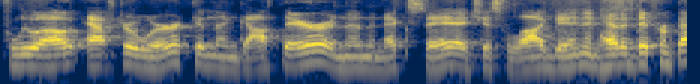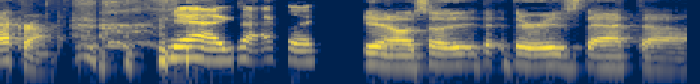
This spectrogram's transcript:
flew out after work and then got there, and then the next day I just logged in and had a different background. Yeah, exactly. You know, so th- there is that uh,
